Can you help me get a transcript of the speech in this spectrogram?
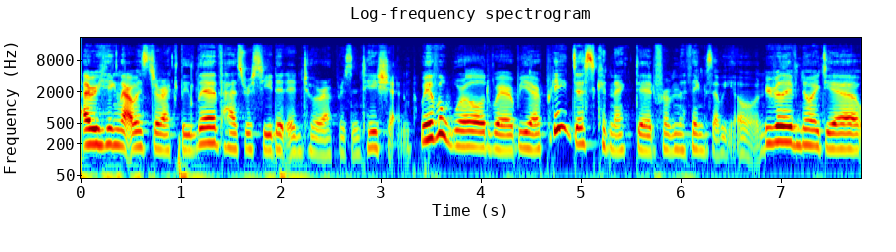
Everything that was directly live has receded into a representation. We have a world world where we are pretty disconnected from the things that we own. We really have no idea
